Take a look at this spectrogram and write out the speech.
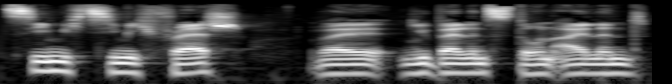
ziemlich, ziemlich fresh, weil New Balance Stone Island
